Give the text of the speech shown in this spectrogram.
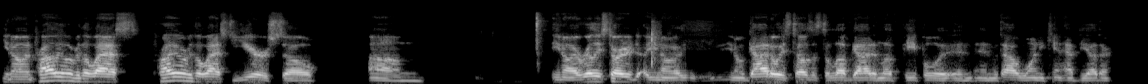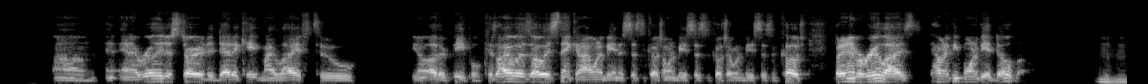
you know, and probably over the last probably over the last year or so, um, you know, I really started. You know, you know, God always tells us to love God and love people, and and without one, you can't have the other. Um, and, and I really just started to dedicate my life to you know other people because I was always thinking I want to be an assistant coach, I want to be assistant coach, I want to be assistant coach, but I never realized how many people want to be a dobo. mm-hmm.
